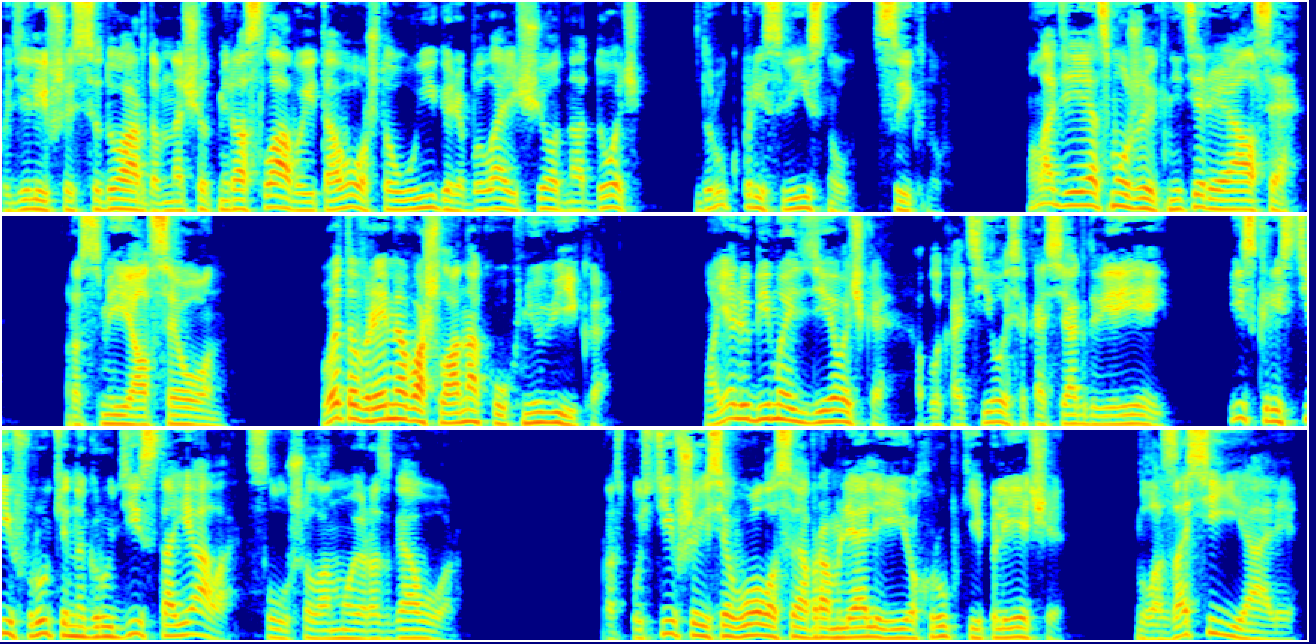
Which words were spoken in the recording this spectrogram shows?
Поделившись с Эдуардом насчет Мирославы и того, что у Игоря была еще одна дочь, друг присвистнул, цыкнув. «Молодец, мужик, не терялся», — рассмеялся он. В это время вошла на кухню Вика. Моя любимая девочка облокотилась о косяк дверей, и, скрестив руки на груди, стояла, слушала мой разговор. Распустившиеся волосы обрамляли ее хрупкие плечи, глаза сияли,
